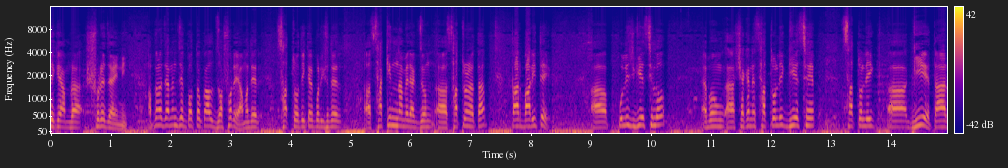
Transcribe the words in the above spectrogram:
থেকে আমরা সরে যাইনি। আপনারা জানেন যে গতকাল যশোরে আমাদের ছাত্র অধিকার পরিষদের সাকিন নামের একজন ছাত্রনেতা, তার বাড়িতে পুলিশ গিয়েছিল এবং সেখানে ছাত্রলীগ গিয়েছে। ছাত্রলীগ গিয়ে তার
